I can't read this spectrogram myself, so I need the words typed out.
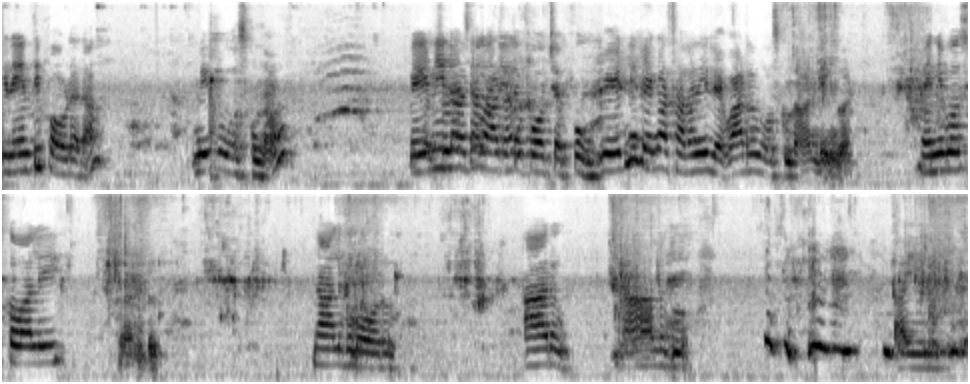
ఇదేంటి పౌడరా? నీళ్ళు పోసుకుందాం. వేడి నీళ్ళ పో చెప్పు. వేడి నీళ్ళు ఇంకా చల్ల నీళ్ళే. వాటర్ పోసుకుందాం అండి ఇంకోటి. ఎన్ని పోసుకోవాలి? రెండు. నాలుగు. మూడు. ఆరు. నాలుగు. ఐదు.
